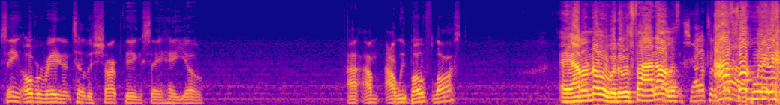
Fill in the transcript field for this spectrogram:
Saying overrated until the sharp things say, "Hey yo." I, I'm. Are we both lost? Hey, I don't know, but it was five dollars. Shout out to the I five. fuck with it.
